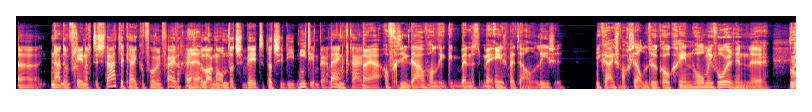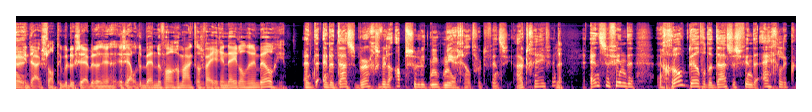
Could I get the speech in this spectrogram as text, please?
eh, naar de Verenigde Staten kijken voor hun veiligheidsbelangen. Omdat ze weten dat ze die niet in Berlijn krijgen. Nou ja, afgezien daarvan, ik ben het mee eens met de analyse. Die krijgsmacht stelt natuurlijk ook geen hol meer voor in, eh, Nee. in Duitsland. Ik bedoel, ze hebben er dezelfde bende van gemaakt als wij hier in Nederland en in België. En de, en de Duitse burgers willen absoluut niet meer geld voor defensie uitgeven. Nee. En ze vinden, een groot deel van de Duitsers vinden eigenlijk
